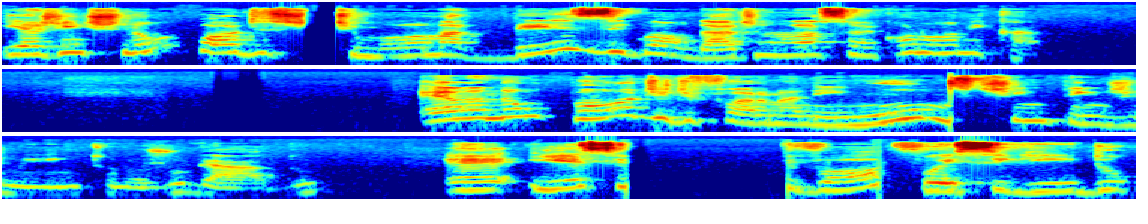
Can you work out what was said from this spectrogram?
E a gente não pode estimular uma desigualdade na relação econômica. Ela não pode, de forma nenhuma, este entendimento no julgado, é, e esse voto foi seguido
